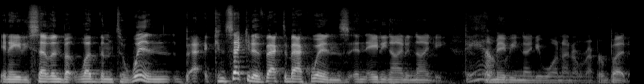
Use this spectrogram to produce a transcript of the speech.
in '87, but led them to win ba- consecutive back-to-back wins in '89 and '90, or maybe '91. I don't remember, but.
